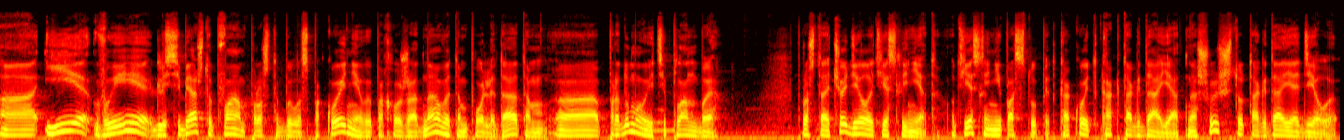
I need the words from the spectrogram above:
А, и вы для себя, чтобы вам просто было спокойнее, вы, похоже, одна в этом поле, да, там, продумываете план «Б». Просто, а что делать, если нет? Вот если не поступит, какой, как тогда я отношусь, что тогда я делаю?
